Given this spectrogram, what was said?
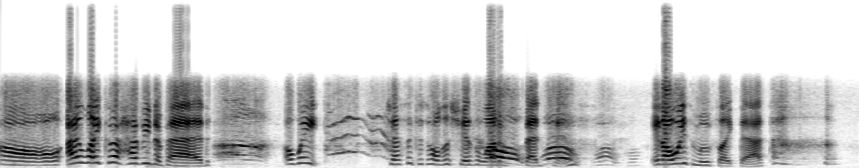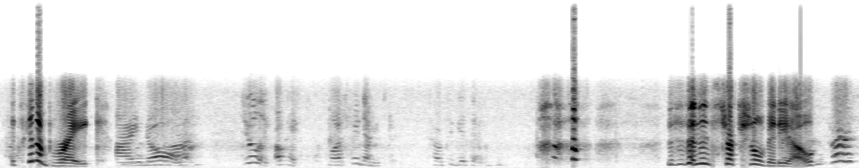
Oh, I like her having a bed. Ah. Oh wait, Jessica told us she has a lot Whoa, of bed whoa, pins. Whoa, whoa. It always moves like that. It's gonna break. I know. Julie, okay, watch me demonstrate how to get down. this is an instructional video. First,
